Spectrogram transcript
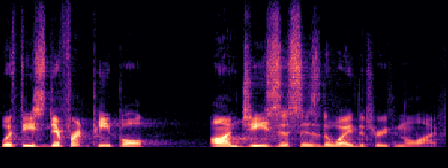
with these different people on Jesus is the way, the truth, and the life.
